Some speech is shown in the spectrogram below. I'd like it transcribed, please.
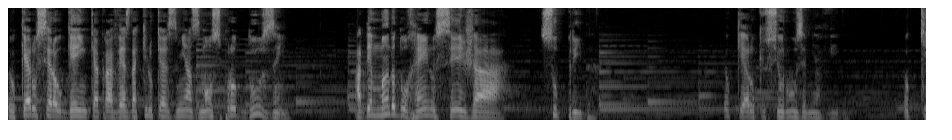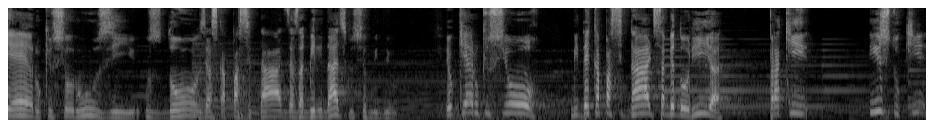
Eu quero ser alguém que, através daquilo que as minhas mãos produzem, a demanda do reino seja suprida. Eu quero que o Senhor use a minha vida. Eu quero que o Senhor use os dons, as capacidades, as habilidades que o Senhor me deu. Eu quero que o Senhor me dê capacidade, sabedoria, para que isto que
